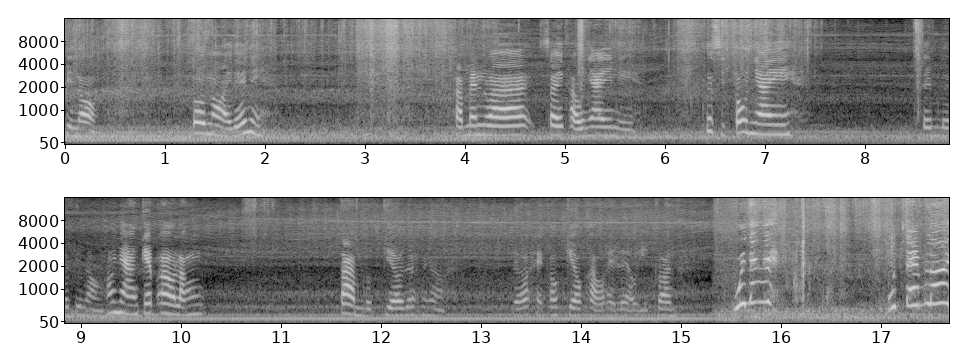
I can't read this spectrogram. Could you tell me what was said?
พี่น้องตัวหน่อยได้นี่ถ้าแม่นว่าใส่เขาใหญ่นี่ คือสิโตใหญ่ เต็มเลยพี่น้องเขายางเก็บเอาหลังตามรถเกียวเด้วยพี่น้องเดี๋ยวให้เขาเกี่ยวเขาให้แล้วอีกก่อนอุ้ยนั่นไงอุ้ยเต็มเลย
